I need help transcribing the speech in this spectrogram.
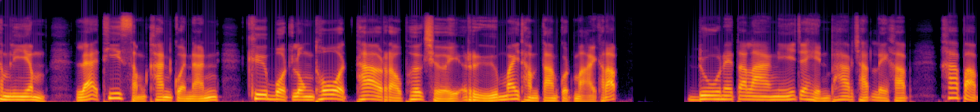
ธรรมเนียม และที่สำคัญกว่านั้น คือบทลงโทษถ้าเราเพิกเฉย หรือไม่ทำตามกฎหมายครับ ดูในตารางนี้จะเห็นภาพชัดเลยครับ ค่าปรับ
